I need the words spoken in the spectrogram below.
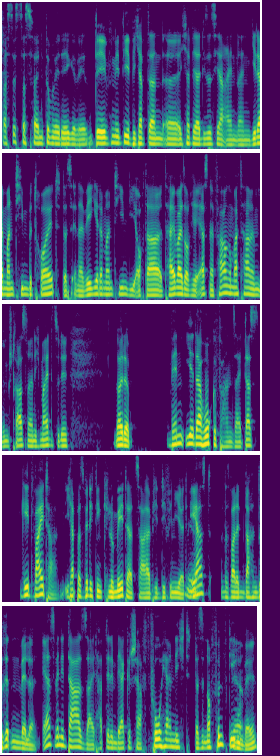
Was ist das für eine dumme Idee gewesen? Definitiv. Ich habe dann, äh, ich habe ja dieses Jahr ein, ein Jedermann-Team betreut, das NRW-Jedermann-Team, die auch da teilweise auch ihre ersten Erfahrungen gemacht haben im, im Straßenrennen. Ich meinte zu denen, Leute, wenn ihr da hochgefahren seid, das geht weiter. Ich habe das wirklich den Kilometerzahl habe ich hier definiert. Ja. Erst, das war nach der dritten Welle. Erst wenn ihr da seid, habt ihr den Berg geschafft. Vorher nicht. Das sind noch fünf Gegenwellen.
